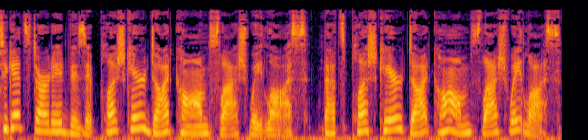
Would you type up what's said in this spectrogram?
To get started, visit plushcare.com slash weight loss. That's plushcare.com slash weight loss.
